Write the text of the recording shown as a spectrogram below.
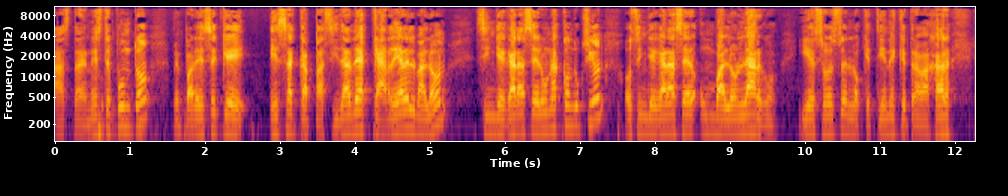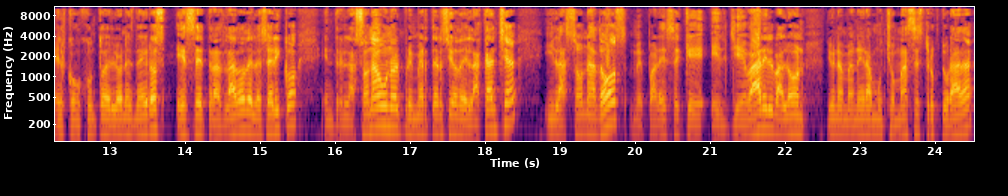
hasta en este punto, me parece que esa capacidad de acarrear el balón sin llegar a ser una conducción o sin llegar a ser un balón largo. Y eso es en lo que tiene que trabajar el conjunto de Leones Negros, ese traslado del esférico entre la zona 1, el primer tercio de la cancha, y la zona 2, me parece que el llevar el balón de una manera mucho más estructurada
